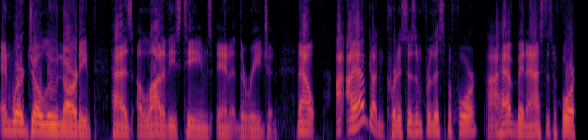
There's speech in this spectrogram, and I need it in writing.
and where Joe Lunardi has a lot of these teams in the region. Now, I, I have gotten criticism for this before. I have been asked this before.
